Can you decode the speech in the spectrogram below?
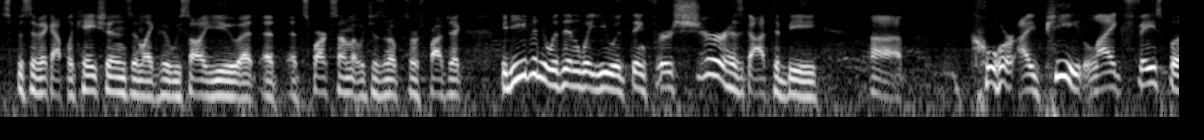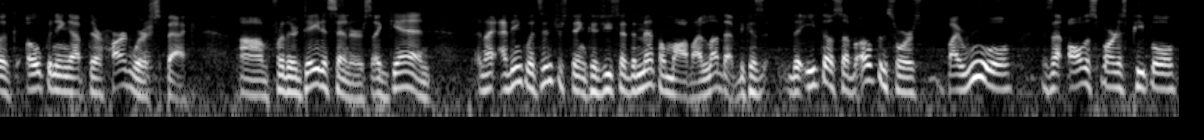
specific applications, and like we saw you at, at, at Spark Summit, which is an open source project, but even within what you would think for sure has got to be uh, core IP, like Facebook opening up their hardware spec um, for their data centers. Again, and I, I think what's interesting, because you said the mental model, I love that, because the ethos of open source, by rule, is that all the smartest people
